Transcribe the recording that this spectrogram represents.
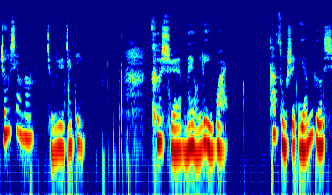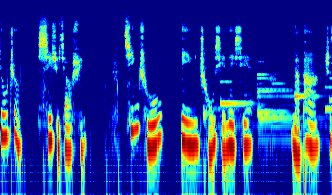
真相呢就越坚定。科学没有例外，它总是严格修正、吸取教训、清除并重写那些，哪怕是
